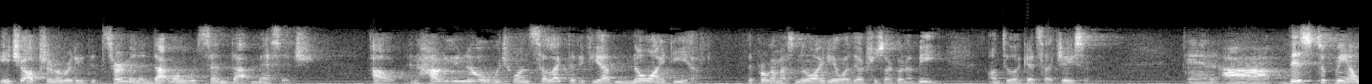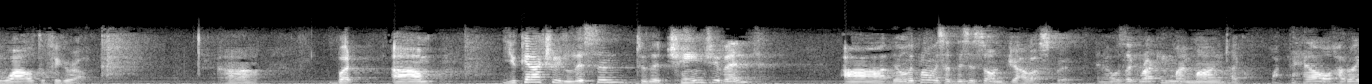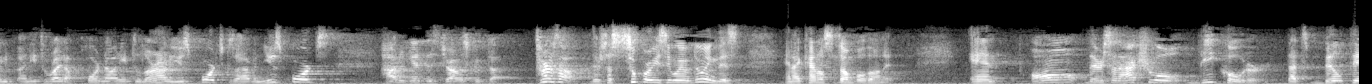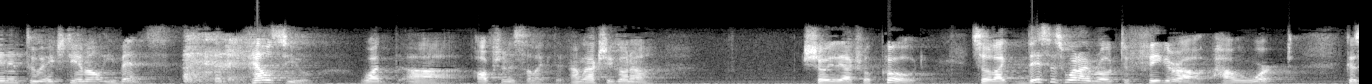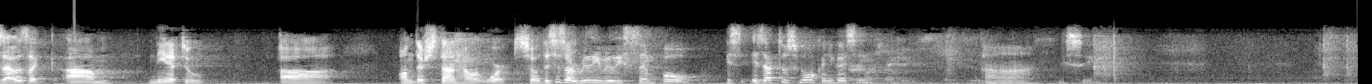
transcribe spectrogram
each option already determined, and that one would send that message out. And how do you know which one's selected if you have no idea? The program has no idea what the options are going to be until it gets a JSON. And uh, this took me a while to figure out. Uh, but um, you can actually listen to the change event uh, the only problem is that this is on JavaScript, and I was like racking my mind, like, what the hell? How do I? I need to write a port now. I need to learn how to use ports because I haven't used ports. How to get this JavaScript up? Turns out there's a super easy way of doing this, and I kind of stumbled on it. And all there's an actual decoder that's built in into HTML events that tells you what uh, option is selected. I'm actually going to show you the actual code. So like this is what I wrote to figure out how it worked, because I was like um, needed to uh, understand how it worked. So this is a really really simple. Is is that too small? Can you guys see? Uh, let me see.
